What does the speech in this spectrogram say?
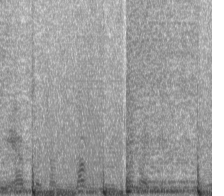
we have such a lovely dinner.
